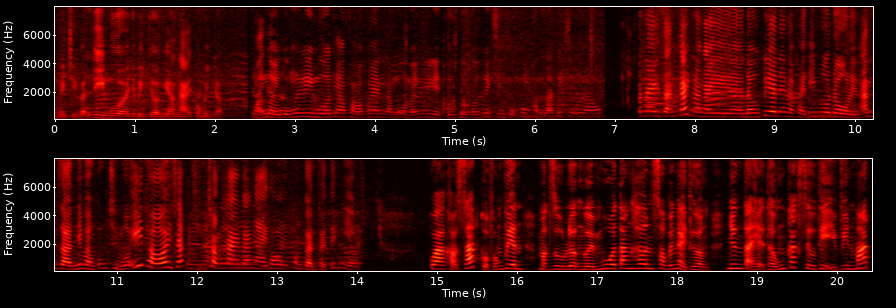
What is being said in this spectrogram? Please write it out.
Mình chỉ vẫn đi mua cho bình thường như hàng ngày của mình thôi. Mọi người cũng đi mua theo thói quen là mua mấy ngày liền từ khi có dịch chứ cũng không hẳn là tích trữ đâu. Hôm nay giãn cách là ngày đầu tiên nên là phải đi mua đồ để ăn dần nhưng mà cũng chỉ mua ít thôi, chắc chỉ trong 2 3 ngày thôi, không cần phải tích nhiều. Qua khảo sát của phóng viên, mặc dù lượng người mua tăng hơn so với ngày thường, nhưng tại hệ thống các siêu thị Vinmart,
